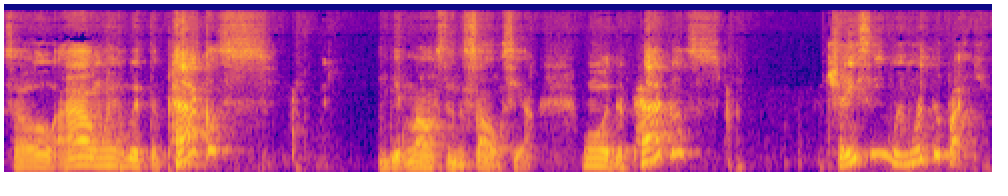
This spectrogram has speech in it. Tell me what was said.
So I went with the Packers. I'm getting lost in the sauce here. Went with the Packers. Chasey went with the Vikings.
